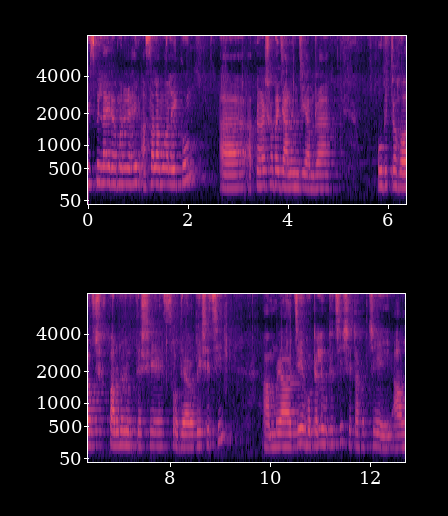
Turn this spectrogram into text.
বিসমিল্লাহ রহমান রাহিম আসসালামু আলাইকুম। আপনারা সবাই জানেন যে আমরা পবিত্র হজ পালনের উদ্দেশ্যে সৌদি আরবে এসেছি। আমরা যে হোটেলে উঠেছি সেটা হচ্ছে এই আল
